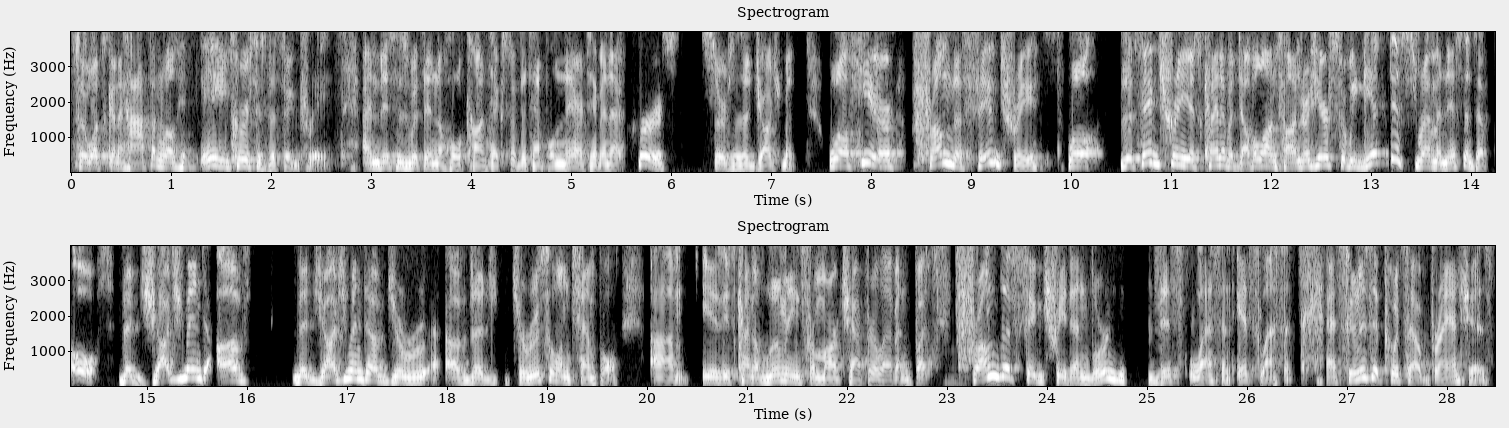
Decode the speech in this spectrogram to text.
So what's going to happen? Well, he, he curses the fig tree. And this is within the whole context of the temple narrative. And that curse serves as a judgment. Well, here from the fig tree, well, the fig tree is kind of a double entendre here. So we get this reminiscent of, oh, the judgment of the judgment of Jeru- of the Jerusalem temple um, is is kind of looming from Mark chapter 11. But from the fig tree, then learn this lesson, its lesson. As soon as it puts out branches,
